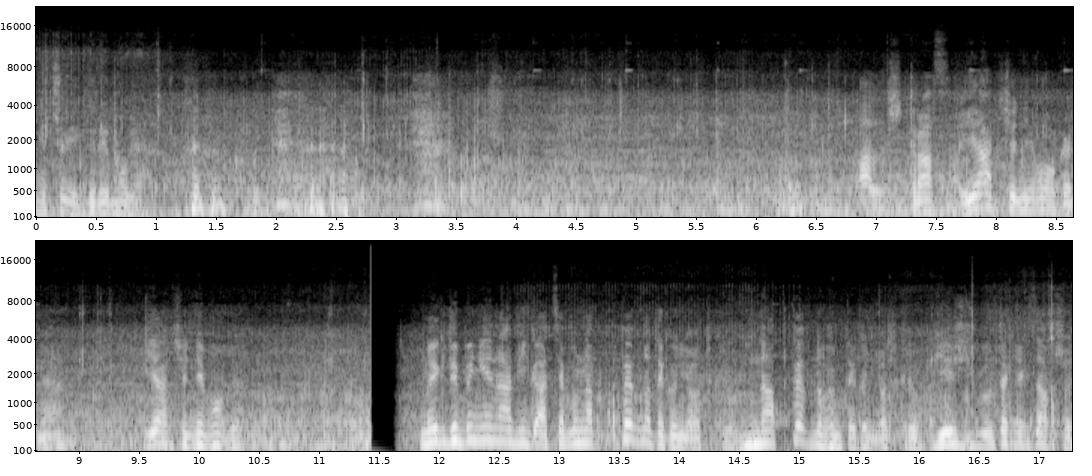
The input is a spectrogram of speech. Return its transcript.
Nie czuję, gdy rymuje. Ależ trasa, ja cię nie mogę, nie? Ja cię nie mogę. No i gdyby nie nawigacja, bym na pewno tego nie odkrył. Na pewno bym tego nie odkrył. Jeździłbym tak jak zawsze.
